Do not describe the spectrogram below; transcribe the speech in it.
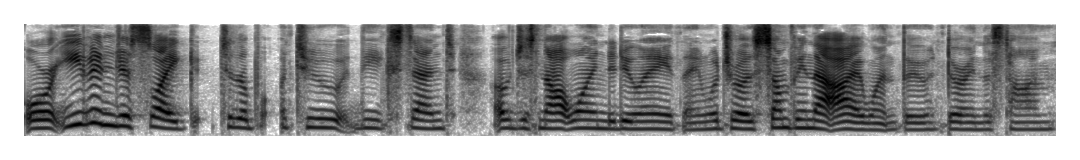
or even just like to the to the extent of just not wanting to do anything, which was something that I went through during this time.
